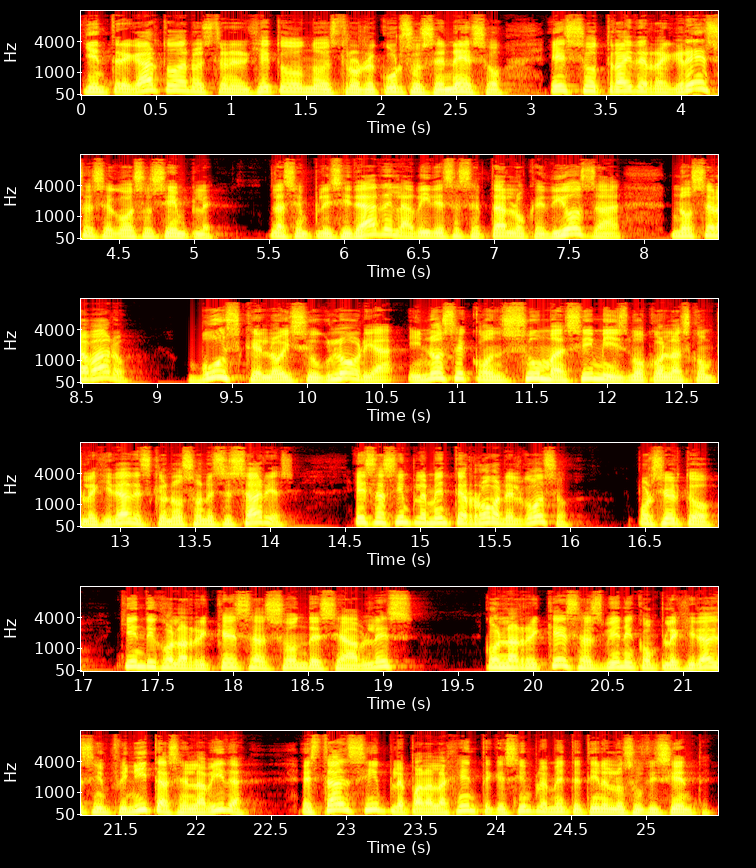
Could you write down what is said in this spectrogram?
y entregar toda nuestra energía y todos nuestros recursos en eso, eso trae de regreso ese gozo simple. La simplicidad de la vida es aceptar lo que Dios da, no ser avaro. Búsquelo y su gloria, y no se consuma a sí mismo con las complejidades que no son necesarias. Esas simplemente roban el gozo. Por cierto, ¿quién dijo las riquezas son deseables? Con las riquezas vienen complejidades infinitas en la vida. Es tan simple para la gente que simplemente tiene lo suficiente.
